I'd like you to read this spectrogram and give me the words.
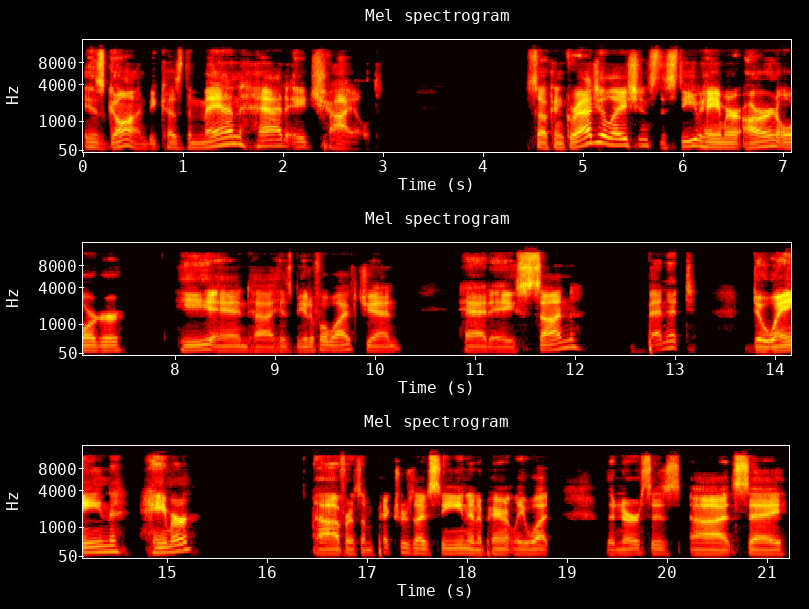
is gone because the man had a child. So, congratulations to Steve Hamer are in order. He and uh, his beautiful wife, Jen, had a son, Bennett Dwayne Hamer. Uh, for some pictures I've seen, and apparently what the nurses uh, say,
